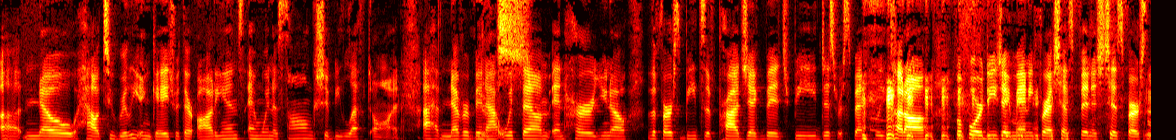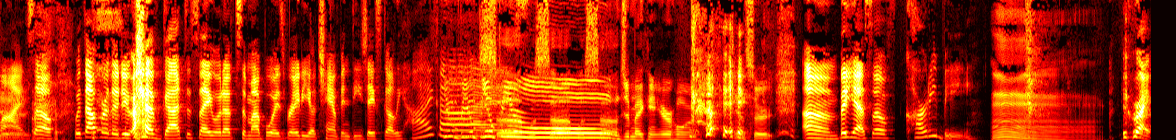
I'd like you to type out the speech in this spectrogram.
uh, know how to really engage with their audience and when a song should be left on. I have never been yes. out with them and heard, you know, the first beats of Project Bitch be disrespectfully cut off before DJ Mannie Fresh has finished his first yeah. line. So, without further ado, I have got to say what up to my boys radio champion DJ Scully. Hi guys. What's up? What's up? What's up? Jamaican air horn insert. Um, but yeah, so Cardi B. Mm. right.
